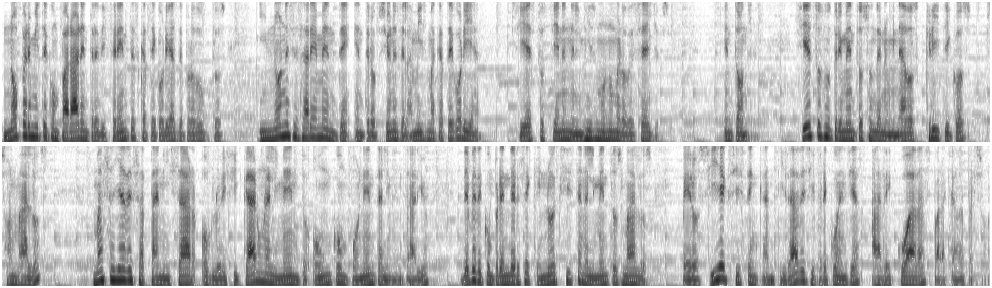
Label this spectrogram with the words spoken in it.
No permite comparar entre diferentes categorías de productos y no necesariamente entre opciones de la misma categoría si estos tienen el mismo número de sellos. Entonces, si estos nutrimentos son denominados críticos, ¿son malos? Más allá de satanizar o glorificar un alimento o un componente alimentario, debe de comprenderse que no existen alimentos malos, pero sí existen cantidades y frecuencias adecuadas para cada persona.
